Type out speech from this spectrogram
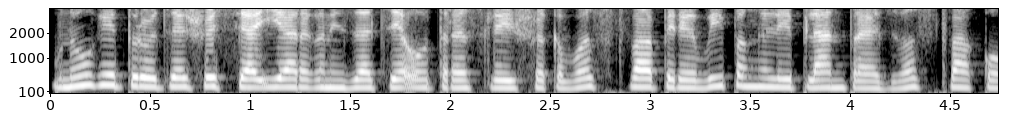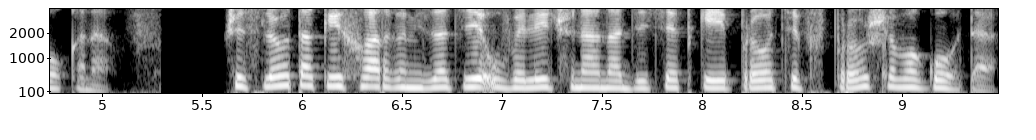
Многие трудящиеся и организации отрасли шелководства перевыполнили план производства коконов. Число таких организаций увеличено на десятки против прошлого года,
